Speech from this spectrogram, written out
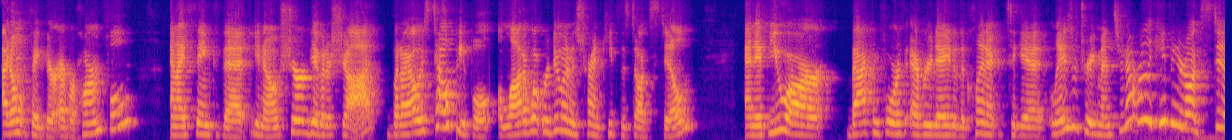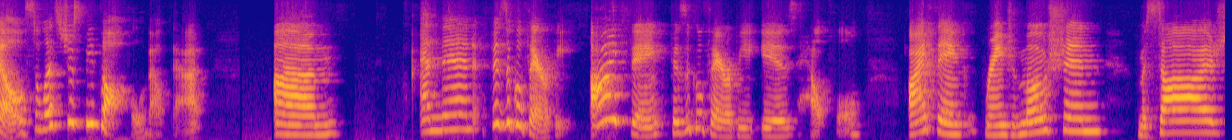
I don't think they're ever harmful. And I think that, you know, sure, give it a shot. But I always tell people a lot of what we're doing is trying to keep this dog still. And if you are back and forth every day to the clinic to get laser treatments, you're not really keeping your dog still. So let's just be thoughtful about that. Um, and then physical therapy. I think physical therapy is helpful. I think range of motion, massage,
